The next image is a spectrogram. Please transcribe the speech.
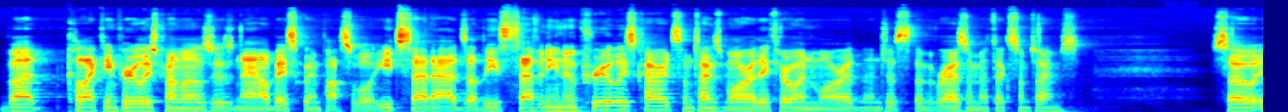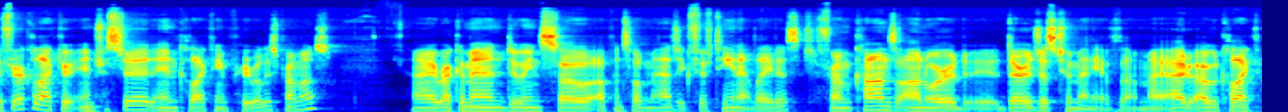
But collecting pre release promos is now basically impossible. Each set adds at least 70 new pre release cards, sometimes more. They throw in more than just the rares and mythics sometimes. So if you're a collector interested in collecting pre release promos, I recommend doing so up until Magic 15 at latest. From Khans onward, there are just too many of them. I, I would collect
